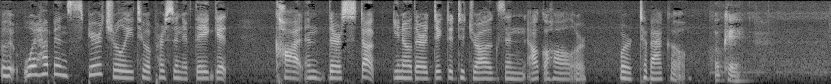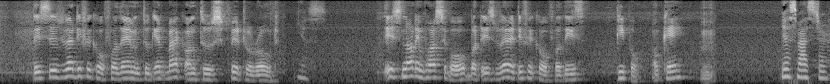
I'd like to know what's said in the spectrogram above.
But what happens spiritually to a person if they get caught and they're stuck? You know, they're addicted to drugs and alcohol or, or tobacco. Okay. This is very difficult for them to get back onto spiritual road. Yes. It's not impossible, but it's very difficult for these people, okay? Mm. Yes, Master.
